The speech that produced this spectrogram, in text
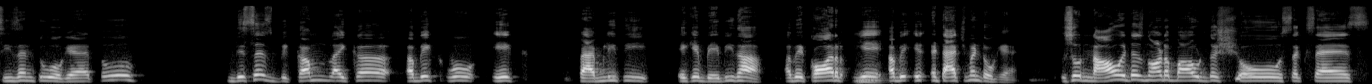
सीजन टू हो गया है तो दिस हैज बिकम लाइक अब एक वो एक फैमिली थी एक ये बेबी था अब एक और ये Hmm. अब अटैचमेंट हो गया है so now it is not about the show success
